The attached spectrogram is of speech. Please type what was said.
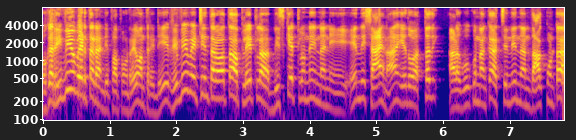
ఒక రివ్యూ పెడతాడండి పాపం రేవంత్ రెడ్డి. రివ్యూ పెట్టిన తర్వాత ఆ ప్లేట్ల బిస్కెట్లు ఉన్నాయి నన్ను ఏంది షాయన? ఏదో వస్తుంది ఆడ కూకున్నాక వచ్చింది. నన్ను దాక్కుంటా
